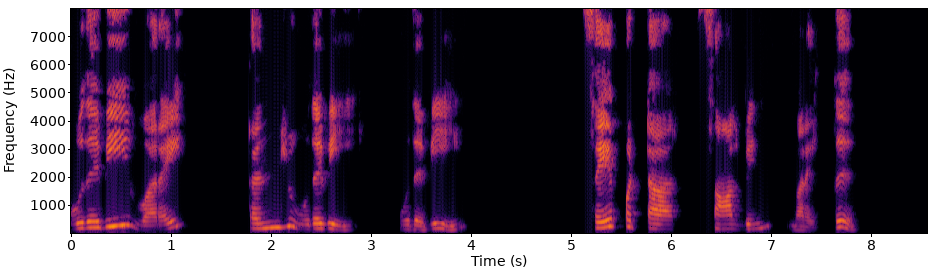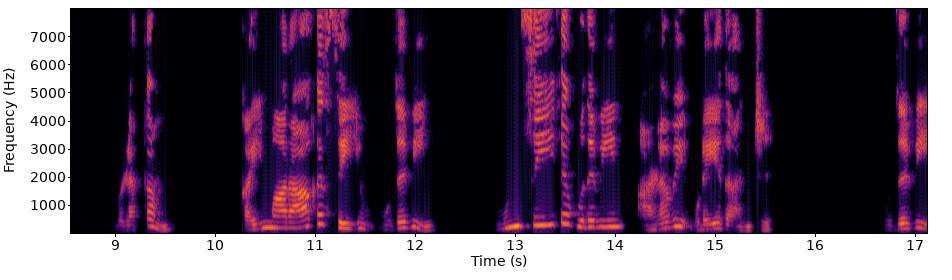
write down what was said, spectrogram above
உதவி வரை தன்று உதவி. உதவி செய்யப்பட்டார் சால்பின் வரைத்து விளக்கம். கைமாறாக செய்யும் உதவி முன் செய்த உதவியின் அளவை உடையது அன்று. உதவி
